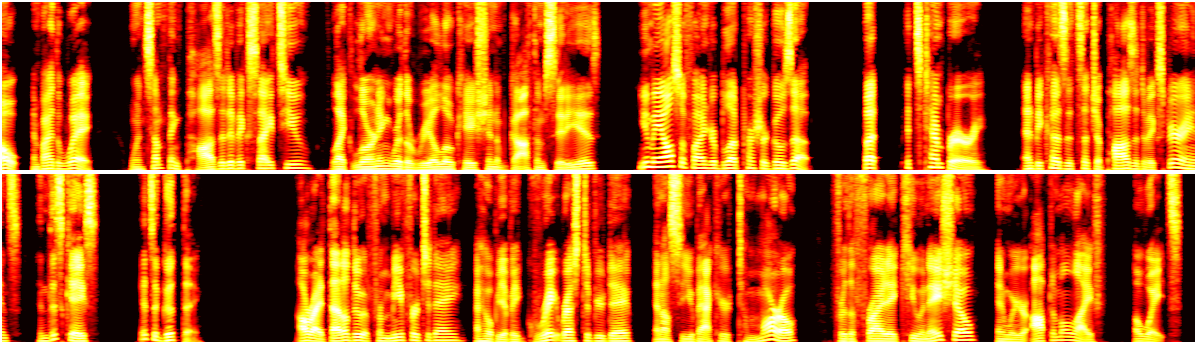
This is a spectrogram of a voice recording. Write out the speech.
Oh, and by the way, when something positive excites you, like learning where the real location of Gotham City is, you may also find your blood pressure goes up. But it's temporary, and because it's such a positive experience, in this case, it's a good thing. All right, that'll do it from me for today. I hope you have a great rest of your day, and I'll see you back here tomorrow for the Friday Q&A show and where your optimal life awaits.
